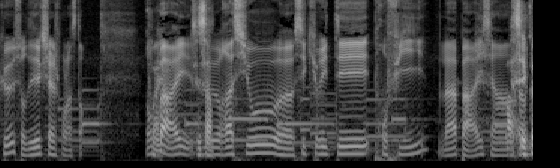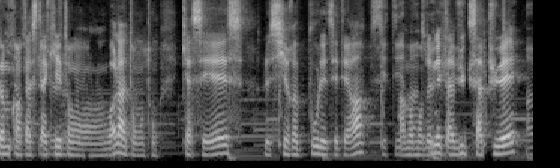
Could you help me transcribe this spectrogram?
que sur des exchanges pour l'instant. Donc pareil, le ratio euh, sécurité profit, là pareil, c'est un. Ah, c'est comme quand tu as stacké ton voilà ton ton KCS, le syrup pool, etc. À un moment donné, tu as vu que ça puait, ah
